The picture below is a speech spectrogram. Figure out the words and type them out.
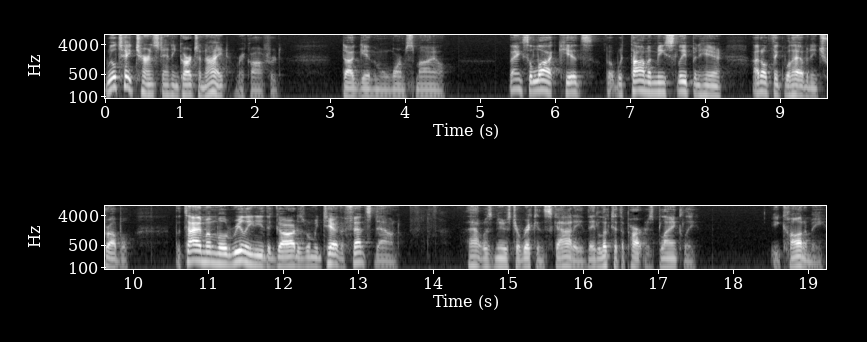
We'll take turns standing guard tonight, Rick offered. Doug gave them a warm smile. Thanks a lot, kids, but with Tom and me sleeping here, I don't think we'll have any trouble. The time when we'll really need the guard is when we tear the fence down. That was news to Rick and Scotty. They looked at the partners blankly. Economy,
